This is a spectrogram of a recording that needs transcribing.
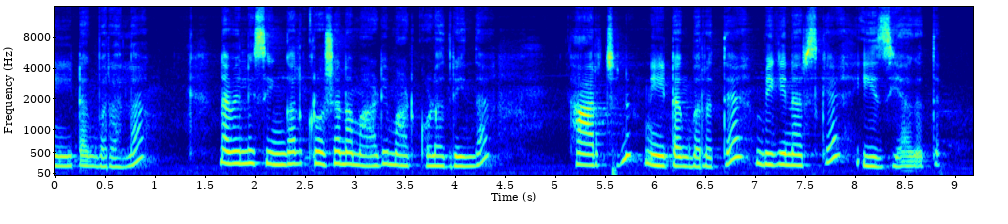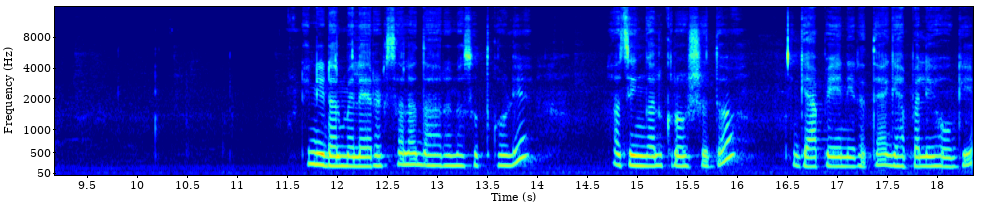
ನೀಟಾಗಿ ಬರೋಲ್ಲ. ನಾವಿಲ್ಲಿ ಸಿಂಗಲ್ ಕ್ರೋಶನ ಮಾಡಿ ಮಾಡ್ಕೊಳ್ಳೋದ್ರಿಂದ ಆರ್ಚ್ ನೀಟಾಗಿ ಬರುತ್ತೆ. ಬಿಗಿನರ್ಸ್ಗೆ ಈಸಿ ಆಗುತ್ತೆ. ನೀಡಲ್ ಮೇಲೆ ಎರಡು ಸಲ ದಾರನ ಸುತ್ತಕೊಳ್ಳಿ ಆ ಸಿಂಗಲ್ ಕ್ರೋಶದ್ದು ಗ್ಯಾಪ್ ಏನಿರುತ್ತೆ ಆ ಗ್ಯಾಪಲ್ಲಿ ಹೋಗಿ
